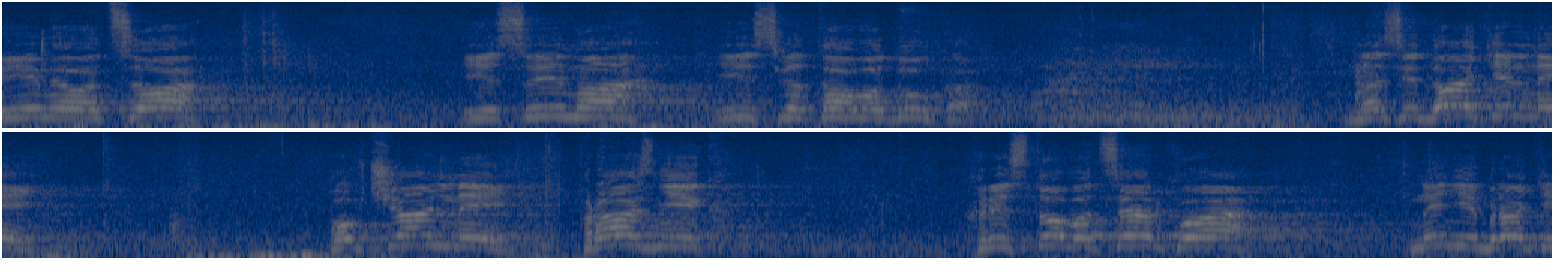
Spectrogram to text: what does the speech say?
ім'я Отця і Сина, і Святого Духа. Назидательний, повчальний праздник Христова Церква нині, браті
